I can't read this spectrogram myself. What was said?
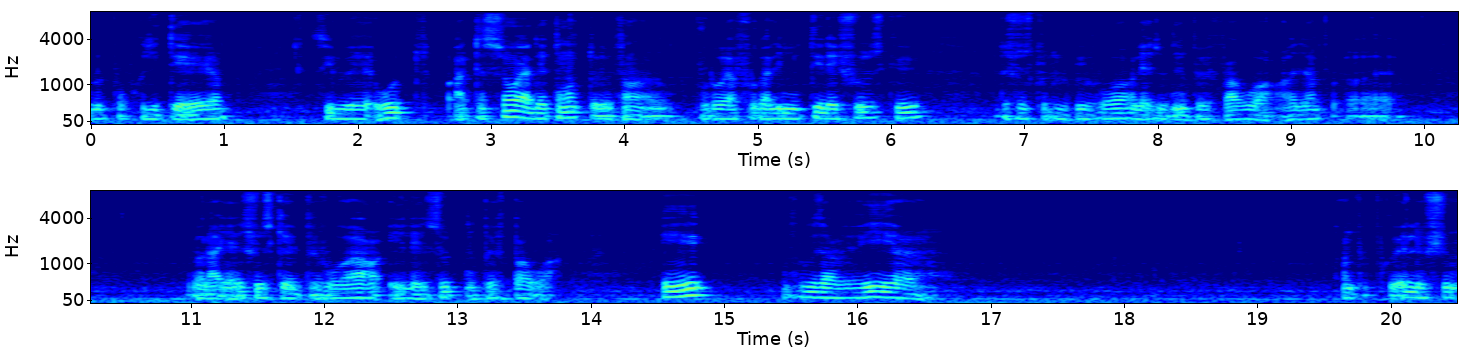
le propriétaire, si lui est autre. Attention à des comptes, enfin, il faudra, limiter les choses que les choses que lui peut voir, les autres ne peuvent pas voir. Par exemple, euh, voilà, il y a des choses qu'elle peut voir et les autres ne peuvent pas voir. Et vous avez euh, à peu près le chemin,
